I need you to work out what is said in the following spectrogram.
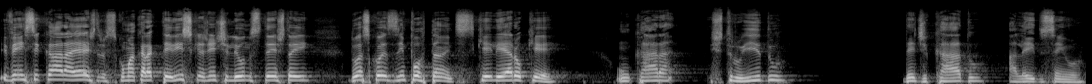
E vem esse cara Esdras com uma característica que a gente leu nos textos aí, duas coisas importantes, que ele era o quê? Um cara instruído, dedicado à lei do Senhor,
